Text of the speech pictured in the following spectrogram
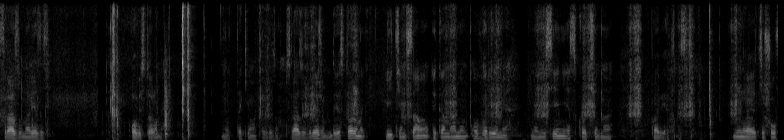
сразу нарезать обе стороны. Вот таким вот образом. Сразу режем две стороны и тем самым экономим время нанесения скотча на поверхность. Мне нравится шов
